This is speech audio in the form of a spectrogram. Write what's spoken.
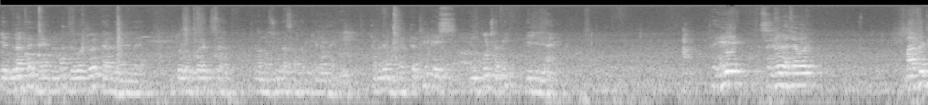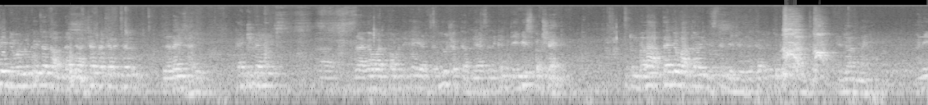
केंद्राचा जाहीरनामा जवळजवळ तयार झालेला आहे. तो लवकरच आपला मसुदा सादर केला नाही. त्यामध्ये महाराष्ट्राचे काही इनपुट्स आम्ही दिलेले आहेत. तर हे सगळं झाल्यावर माझं जे निवडणुकीचा जो अंदाज आहे अशा प्रकारे जर लढाई झाली काही ठिकाणी जागा वाटपामध्ये काही अडचणी येऊ शकतात नाही असं नाही. कारण तेवीस पक्ष आहेत. पण मला आता जे वातावरण दिसते दिल्लीचं त्यामध्ये कुठं येणार नाही. आणि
